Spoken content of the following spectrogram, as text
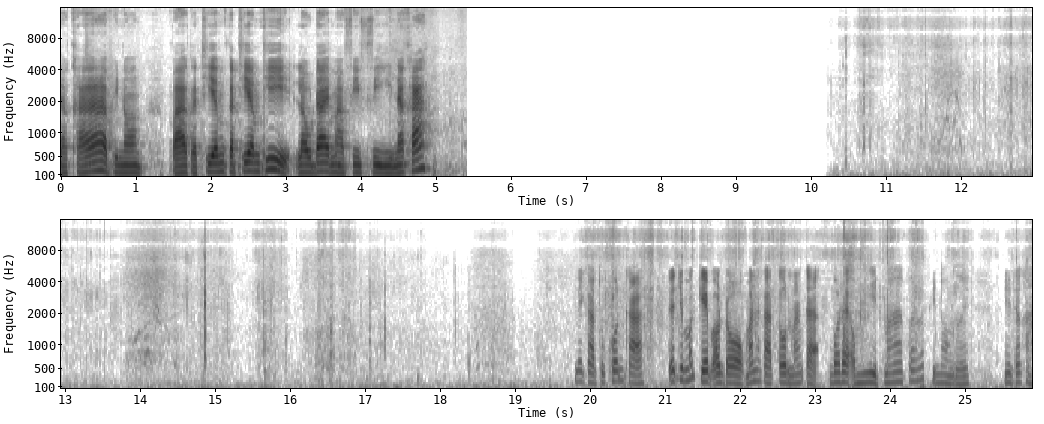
ละค่ะพี่น้อง ปลากระเทียมกระเทียมที่เราได้มาฟรีๆนะคะนี่ค่ะทุกคนค่ะ เดี๋ยวจะมาเก็บเอาดอกมันนะคะต้นมันกะบ่ได้เอามีดมาเพื่อพี่น้องเลยนี่เด้อค่ะ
